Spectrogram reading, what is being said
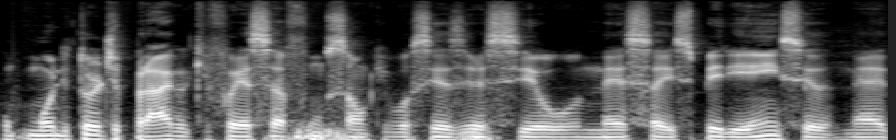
o monitor de praga, que foi essa função que você exerceu nessa experiência, né,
